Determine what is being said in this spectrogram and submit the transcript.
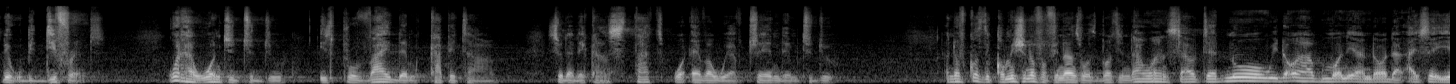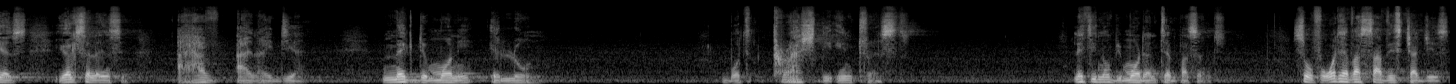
They will be different. What I want you to do is provide them capital so that they can start whatever we have trained them to do. And of course, the commissioner for finance was brought in. That one shouted, No, we don't have money and all that. I say, Yes, Your Excellency, I have an idea. Make the money a loan, but crash the interest. Let it not be more than 10%. So, for whatever service charges,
